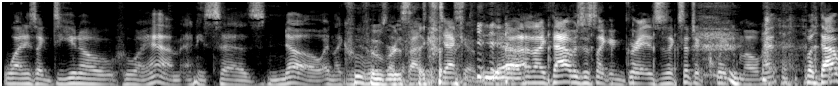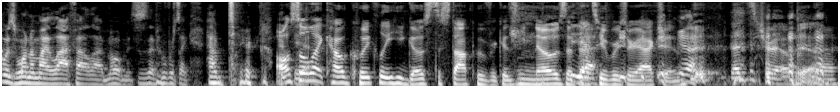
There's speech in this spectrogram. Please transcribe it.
when he's like, do you know who I am? And he says, no. And like Hoover's, Hoover's like about like- to deck him. yeah. And like that was just like a great, it's just like such a quick moment. But that was one of my laugh out loud moments is that Hoover's like, how dare you? Also, like how quickly he goes to stop Hoover because he knows that that's Hoover's reaction. yeah, That's true. yeah.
